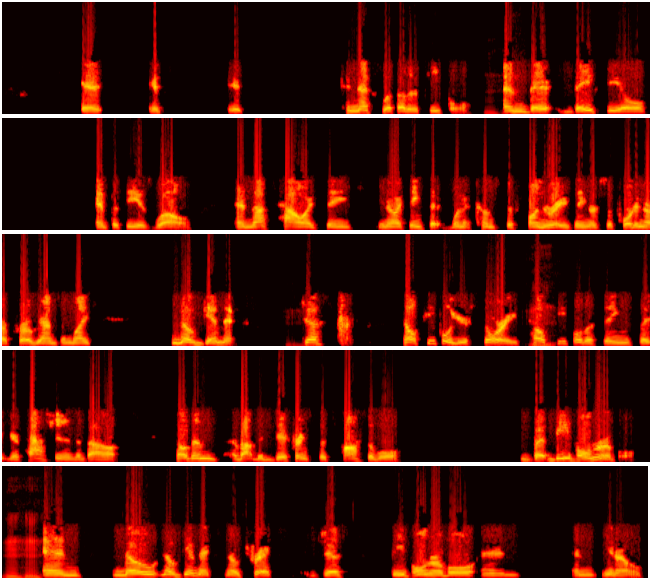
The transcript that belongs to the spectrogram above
It, it, it connects with other people mm-hmm. and they, they feel empathy as well. And that's how I think you know, I think that when it comes to fundraising or supporting our programs, I'm like, no gimmicks. Mm-hmm. Just tell people your story. Tell mm-hmm. people the things that you're passionate about. Tell them about the difference that's possible. But be vulnerable mm-hmm. and no no gimmicks, no tricks. Just be vulnerable and and you know,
